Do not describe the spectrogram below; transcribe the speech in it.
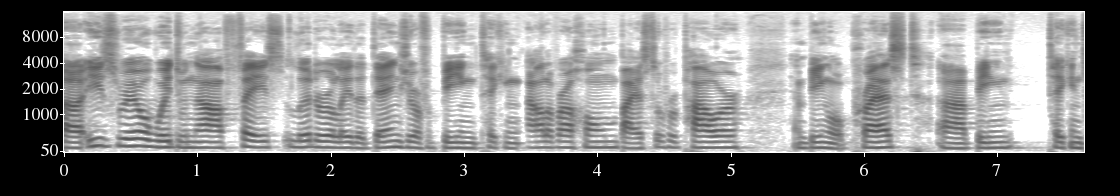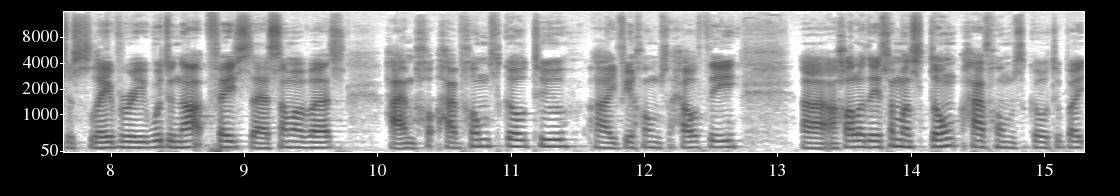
uh, Israel. We do not face literally the danger of being taken out of our home by a superpower and being oppressed, uh, being taken to slavery. We do not face that. Some of us have, have homes to go to. Uh, if your home's healthy, uh, on holiday, some of us don't have homes to go to. But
